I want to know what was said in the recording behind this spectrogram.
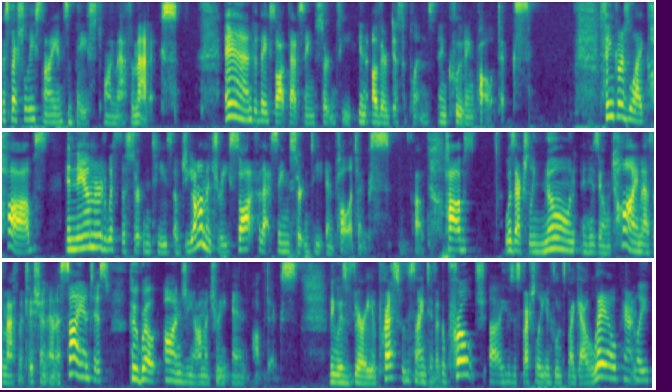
especially science based on mathematics. And they sought that same certainty in other disciplines, including politics. Thinkers like Hobbes, enamored with the certainties of geometry, sought for that same certainty in politics. Uh, Hobbes was actually known in his own time as a mathematician and a scientist who wrote on geometry and optics. And he was very impressed with the scientific approach. Uh, he was especially influenced by Galileo, apparently,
